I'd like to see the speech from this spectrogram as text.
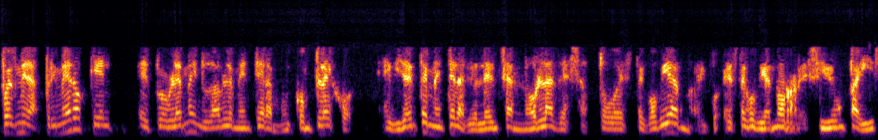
Pues mira, primero que el, el problema indudablemente era muy complejo evidentemente la violencia no la desató este gobierno. Este gobierno recibe un país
